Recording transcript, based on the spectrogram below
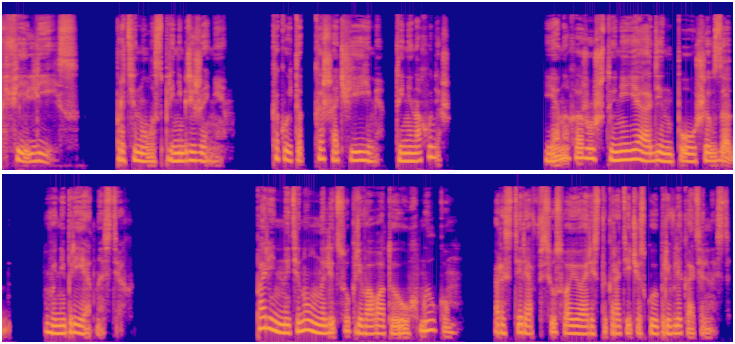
«Фелис», — протянула с пренебрежением. «Какое-то кошачье имя, ты не находишь?» «Я нахожу, что не я один по уши в зад... в неприятностях». Парень натянул на лицо кривоватую ухмылку, растеряв всю свою аристократическую привлекательность.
